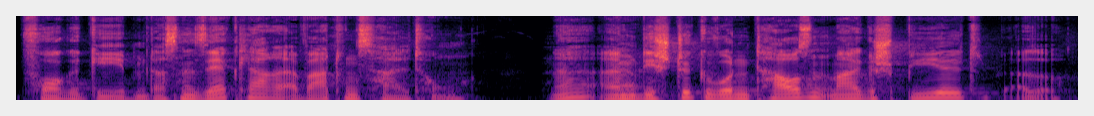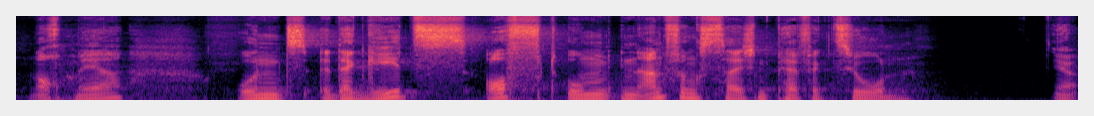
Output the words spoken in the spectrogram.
vorgegeben. Das ist eine sehr klare Erwartungshaltung. Ne? Ähm, ja. Die Stücke wurden tausendmal gespielt, also noch mehr. Und da geht's oft um, in Anführungszeichen, Perfektion. Ja,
